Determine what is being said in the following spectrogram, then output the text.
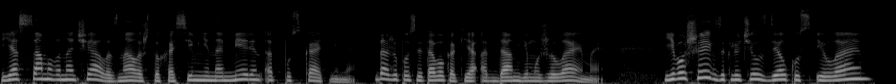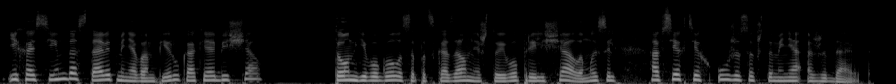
Я с самого начала знала, что Хасим не намерен отпускать меня, даже после того, как я отдам ему желаемое. Его шейх заключил сделку с Илаем, и Хасим доставит меня вампиру, как и обещал. Тон его голоса подсказал мне, что его прельщала мысль о всех тех ужасах, что меня ожидают.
